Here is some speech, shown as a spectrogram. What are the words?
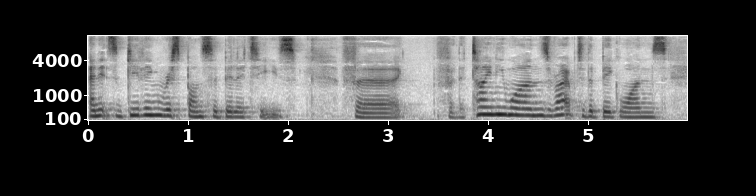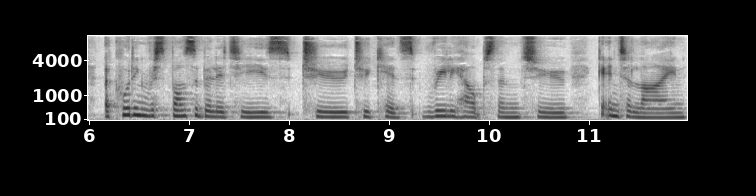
And it's giving responsibilities for for the tiny ones right up to the big ones according responsibilities to to kids really helps them to get into line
